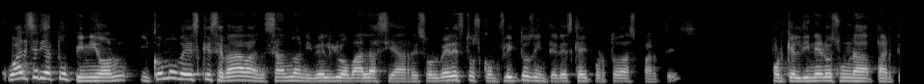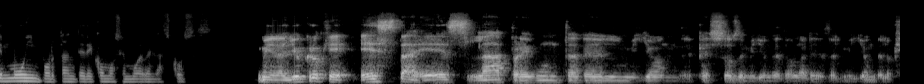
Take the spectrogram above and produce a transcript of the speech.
¿Cuál sería tu opinión y cómo ves que se va avanzando a nivel global hacia resolver estos conflictos de interés que hay por todas partes? Porque el dinero es una parte muy importante de cómo se mueven las cosas. Mira, yo creo que esta es la pregunta del millón de pesos, del millón de dólares, del millón de lo que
